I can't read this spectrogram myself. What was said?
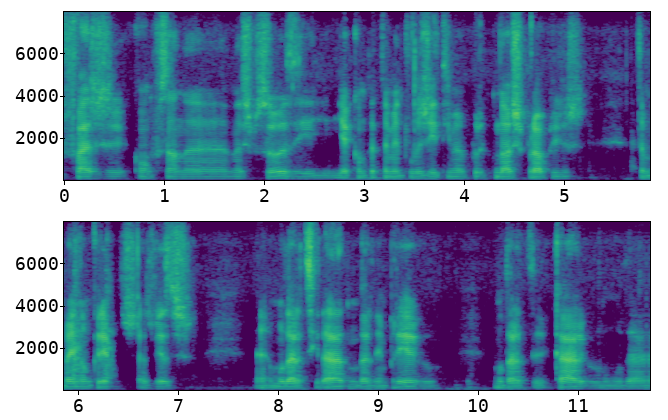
faz confusão na, nas pessoas e, e, é completamente legítima porque nós próprios também não queremos, às vezes, eh, mudar de cidade, mudar de emprego, mudar de cargo, mudar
